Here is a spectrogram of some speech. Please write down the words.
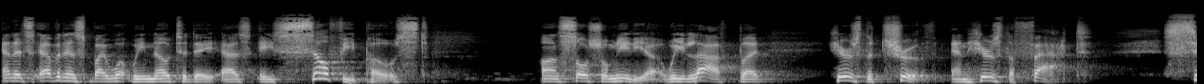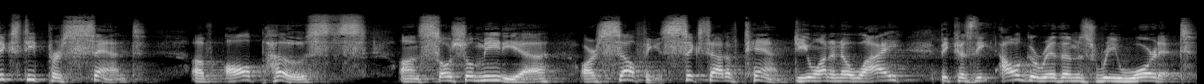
and it's evidenced by what we know today as a selfie post on social media. We laugh, but here's the truth and here's the fact. 60% of all posts on social media are selfies, six out of 10. Do you want to know why? Because the algorithms reward it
